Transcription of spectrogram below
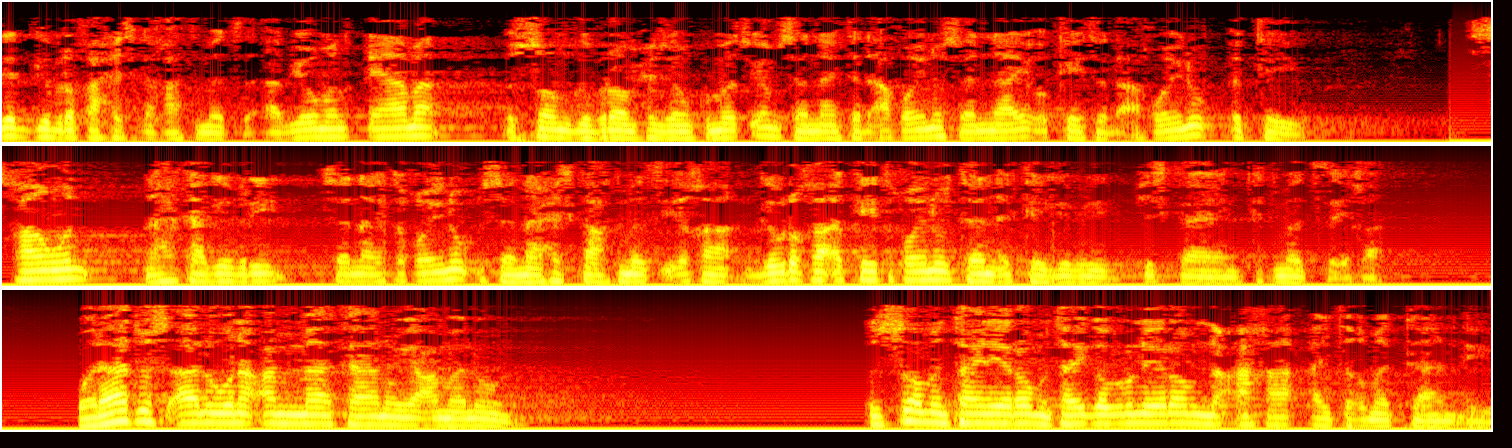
ገግ ግብርኻ ሒዝካኻ ትመፅእ ኣብ ዮም ቅያማ እሶም ግብሮም ሒዞም ክመፅኦም ሰናይ እተ ኮይኑ ሰናይ እከይ እተ ኮይኑ እከዩ እስኻ ውን ናህካ ግብሪ ሰናይ ተኾይኑ ሰናይ ሒዝካ ክትመፅእ ኢኻ ግብርኻ እከይ ተኾይኑ ተን እከይ ግብሪ ሒዝካየን ክትመፅእ ኢኻ ወላ ትስኣሉን ዓማ ካኑ ያዕመሉን እሶም እንታይ ነይሮም እንታይ ገብሩ ነይሮም ንዓኻ ኣይጥቕመካን እዩ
